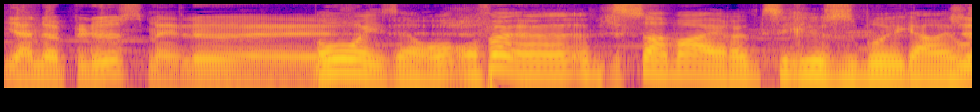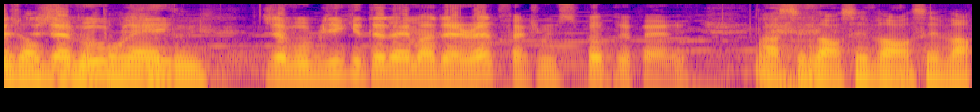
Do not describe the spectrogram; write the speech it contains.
Il y en a plus, mais là. euh, Oh oui, on, on fait un, un petit sommaire, un petit résumé quand même aujourd'hui pour oublié. aider. J'avais oublié qu'il était dans les moderate, fait que je me suis pas préparé. Ah, c'est bon, c'est bon, c'est bon.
